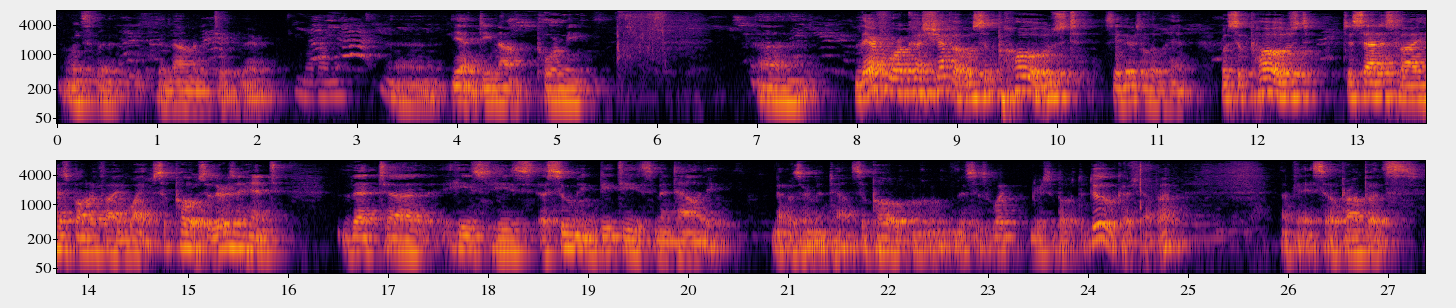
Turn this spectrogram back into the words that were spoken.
What's the, the nominative there? Uh, yeah, Dina, poor me. Uh, therefore, Kashyapa was supposed, see, there's a little hint, was supposed to satisfy his bona fide wife. Suppose, so there's a hint that uh, he's, he's assuming Diti's mentality. That was her mentality. Suppose this is what you're supposed to do, Kashyapa. Okay, so Prabhupada's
